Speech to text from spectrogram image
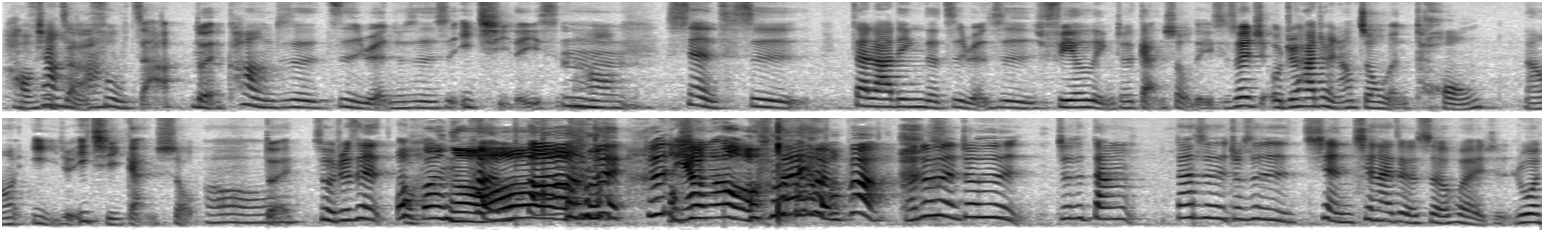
好像很复杂，对，con 就是字源就是是一起的意思，然后 sense 是。在拉丁的字源是 feeling，就是感受的意思，所以我觉得它就很像中文同，然后意就一起感受。哦、oh.。对，所以我觉得这好棒哦，很棒，对，就是你要哦，对，很棒。然后就是就是就是当，但是就是现现在这个社会，就如果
